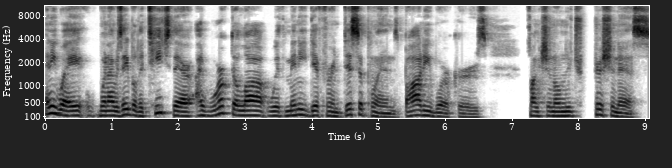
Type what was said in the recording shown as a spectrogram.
Anyway, when I was able to teach there, I worked a lot with many different disciplines, body workers, functional nutritionists,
